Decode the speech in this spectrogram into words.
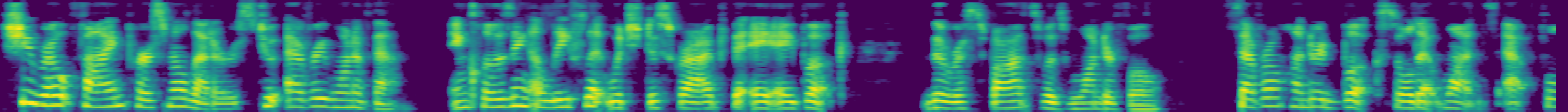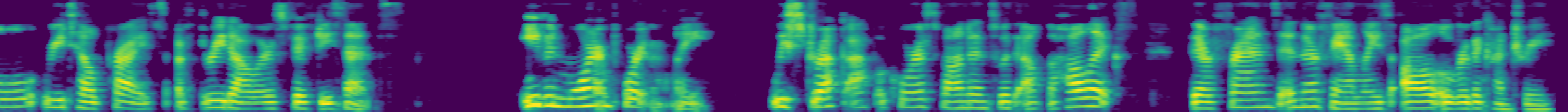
She wrote fine personal letters to every one of them, enclosing a leaflet which described the AA book. The response was wonderful. Several hundred books sold at once at full retail price of $3.50. Even more importantly, we struck up a correspondence with alcoholics, their friends, and their families all over the country.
